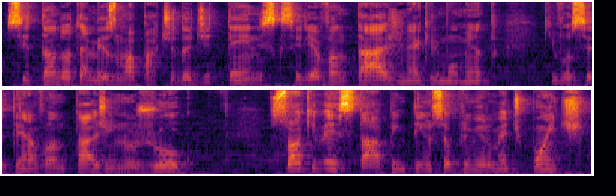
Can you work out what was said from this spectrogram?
citando até mesmo uma partida de tênis que seria vantagem, né, aquele momento que você tem a vantagem no jogo. Só que Verstappen tem o seu primeiro match point,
